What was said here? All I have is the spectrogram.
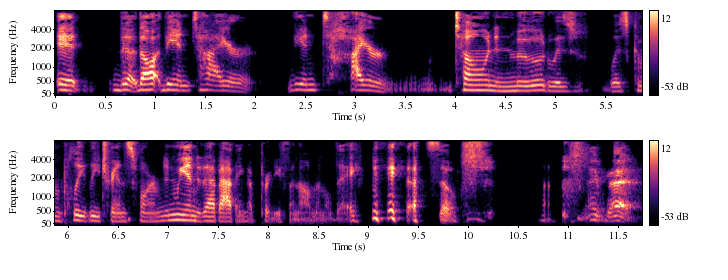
it, the, the, the entire the entire tone and mood was was completely transformed and we ended up having a pretty phenomenal day. So. I bet.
